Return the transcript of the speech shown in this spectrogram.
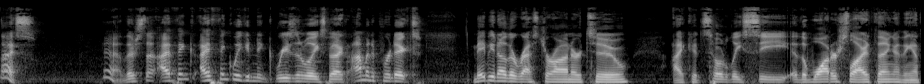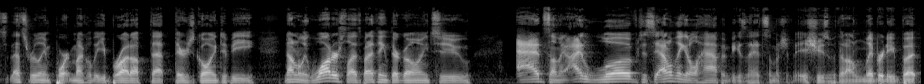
Nice. Yeah, there's. The, I think. I think we can reasonably expect. I'm going to predict maybe another restaurant or two I could totally see the water slide thing. I think that's that's really important, Michael, that you brought up that there's going to be not only water slides, but I think they're going to add something. I love to see. I don't think it'll happen because I had so much of issues with it on Liberty, but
